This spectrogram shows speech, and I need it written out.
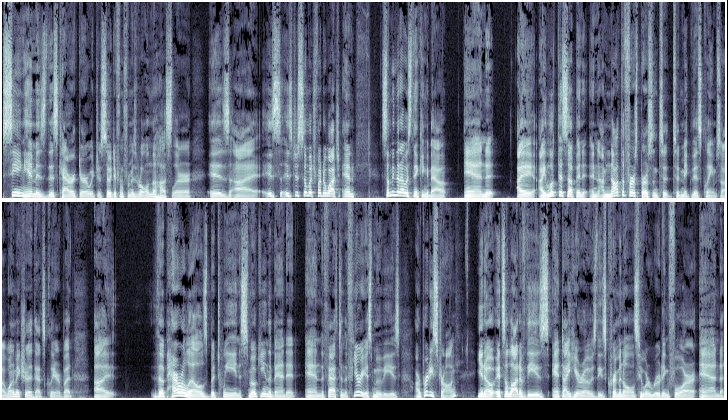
seeing him as this character, which is so different from his role in The Hustler, is uh is is just so much fun to watch. And something that I was thinking about, and I I looked this up, and and I'm not the first person to to make this claim, so I want to make sure that that's clear. But uh, the parallels between Smokey and the Bandit and the Fast and the Furious movies are pretty strong. You know, it's a lot of these anti-heroes, these criminals who we're rooting for, and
